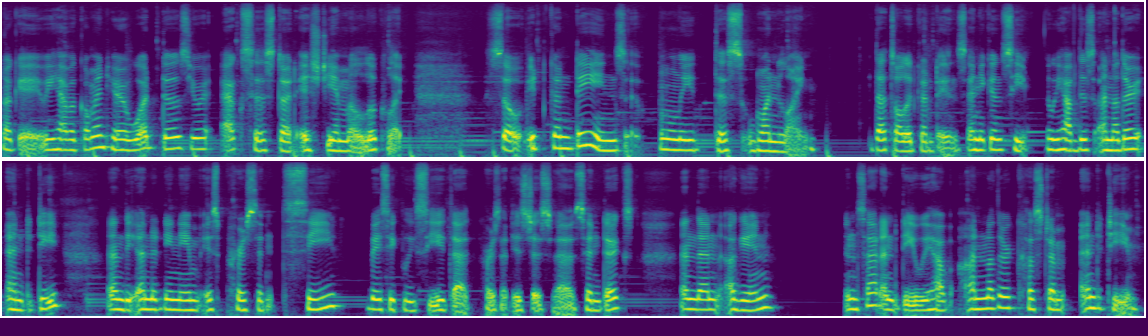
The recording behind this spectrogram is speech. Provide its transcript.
Okay, we have a comment here. What does your access.html look like? So it contains only this one line. That's all it contains. And you can see we have this another entity and the entity name is person C. Basically C, that person is just a syntax. And then again, inside entity, we have another custom entity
